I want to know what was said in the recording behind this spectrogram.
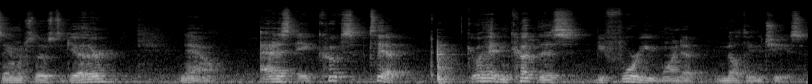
Sandwich those together. Now, as a cook's tip, go ahead and cut this before you wind up melting the cheese.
